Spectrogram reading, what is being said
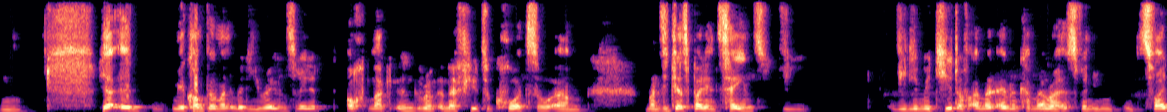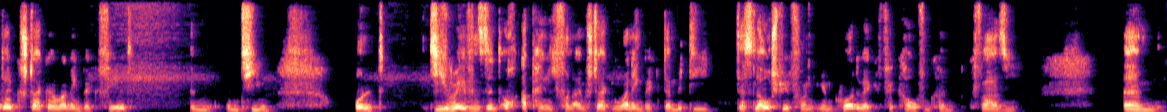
Hm. Ja, äh, mir kommt, wenn man über die Ravens redet, auch Mark Ingram immer viel zu kurz. So, ähm, man sieht jetzt bei den Saints, wie, wie limitiert auf einmal Alvin Kamara ist, wenn ihm ein zweiter starker Running Back fehlt im, im Team. Und die Ravens sind auch abhängig von einem starken Running Back, damit die das Laufspiel von ihrem Quarterback verkaufen können, quasi. Ähm,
